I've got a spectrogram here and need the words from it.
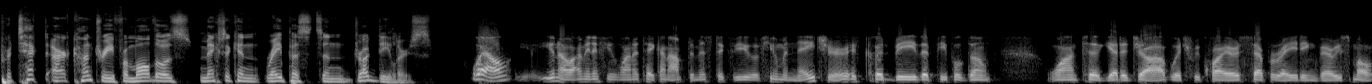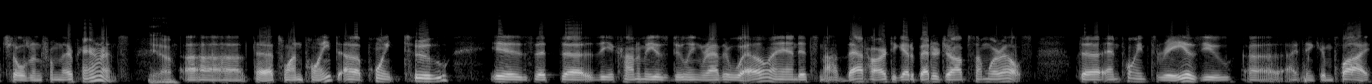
protect our country from all those Mexican rapists and drug dealers? Well, you know, I mean, if you want to take an optimistic view of human nature, it could be that people don't want to get a job which requires separating very small children from their parents. Yeah. Uh, that's one point. Uh, point two is that uh, the economy is doing rather well, and it's not that hard to get a better job somewhere else. and point three, as you, uh, I think, imply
